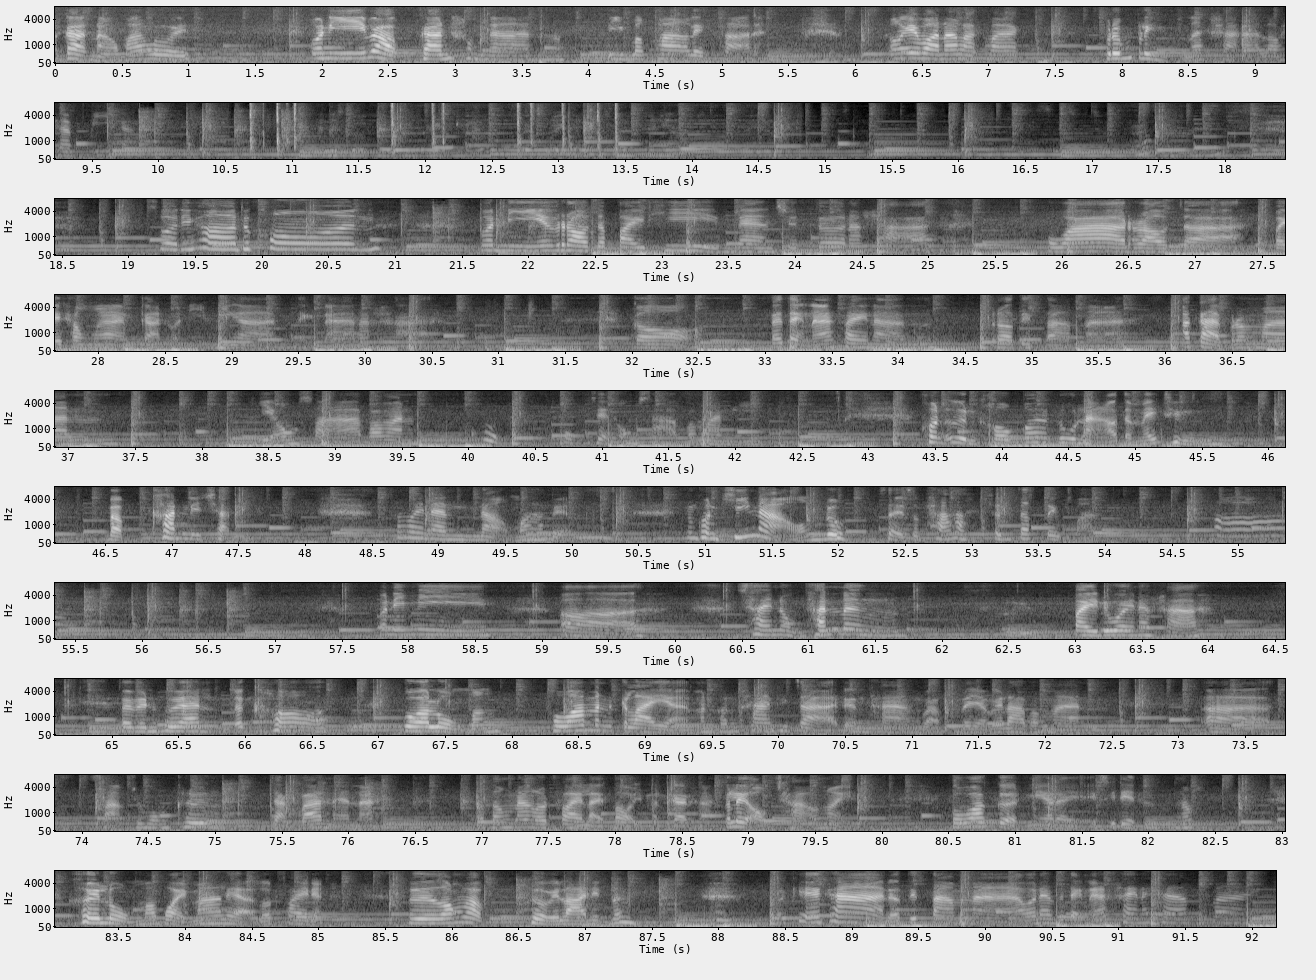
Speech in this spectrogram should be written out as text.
อากาศหนาวมากเลย วันนี้แบบการทำงานดีมาก ๆ เลยค่ะ น้องเอวาน่ารักมาก ปลื้มปริ่มนะคะ เราแฮปปี้กัน สวัสดีค่ะทุกคน วันนี้เราจะไปที่แมนเชสเตอร์นะคะ ราะว่าเราจะไปทำงานกันวันนี้มีงานแต่งหน้านะคะ ก็ไปแต่งหน้าใครนั้นเราติดตามนะ อากาศประมาณกี่องศาประมาณ6 6 7องศาประมาณนี้ คนอื่นเขาก็ดูหนาวแต่ไม่ถึงแบบขั้นดิฉันทำไมแนนหนาวมากเลยเป็นคนขี้หนาวดูใส่เสื้อผ้าฉันจัดเต็มมาก วันนี้มีชายหนุ่มท่านหนึ่งไปด้วยนะคะ ไปเป็นเพื่อนแล้วก็กลัวหลงมั้ง เพราะว่ามันไกลอะ มันค่อนข้างที่จะเดินทางแบบระยะเวลาประมาณสามชั่วโมงครึ่งจากบ้านแอนนะเราต้องนั่งรถไฟหลายต่ออยู่เหมือนกันค่ะ ก็เลยออกเช้าหน่อย เพราะว่าเกิดมีอะไรอุบิเหตุเนาะเคยหลงมาบ่อยมากเลยอะรถไฟเนี่ยคือต้องแบบเผื่อเวลานิดนึง เคค่ะ เดี๋ยวติดตามนะว่าแนนไปแต่งหน้าใครนะคะบ๊าย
